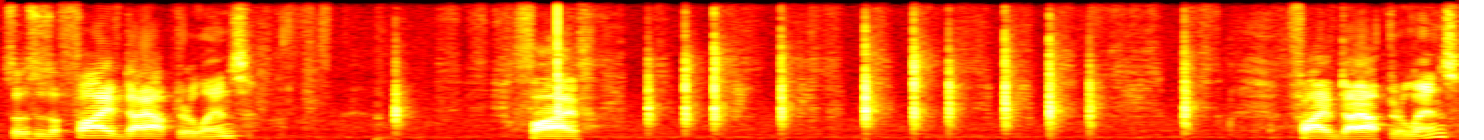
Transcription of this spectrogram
So, this is a 5 diopter lens 5 5 diopter lens.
